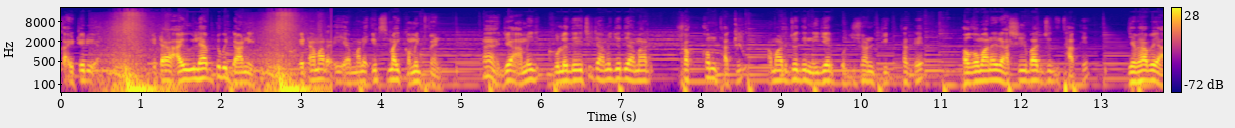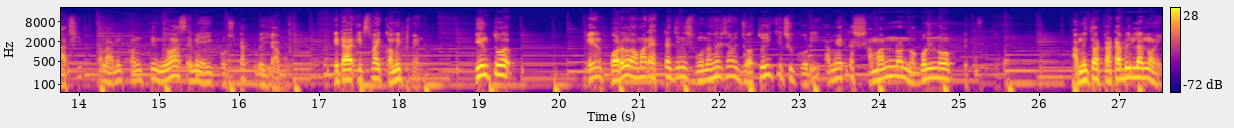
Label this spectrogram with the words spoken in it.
ক্রাইটেরিয়া এটা I will have to be done it এটা আমার মানে ইটস মাই কমিটমেন্ট হ্যাঁ যে আমি বলে দিয়েছি যে আমি যদি আমার সক্ষম থাকি, আমার যদি নিজের পজিশন ঠিক থাকে, ভগবানের আশীর্বাদ যদি থাকে, যেভাবে আছি, তাহলে আমি কন্টিনিউয়াস আমি এই কোর্সটা করে যাব। এটা ইটস মাই কমিটমেন্ট কিন্তু এর পরেও আমার একটা জিনিস মনে হয়েছে, আমি যতই কিছু করি, আমি একটা সামান্য নগণ্য ব্যক্তিত্ব। আমি তো আর টাটা বিড়লা নই।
